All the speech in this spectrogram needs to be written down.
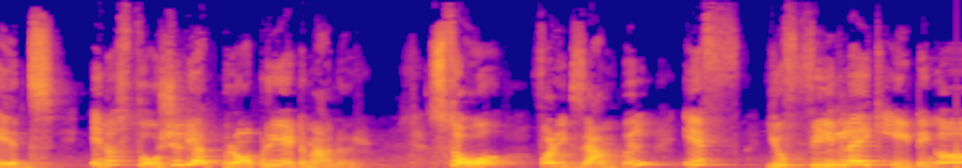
ids in a socially appropriate manner. So, for example, if you feel like eating a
